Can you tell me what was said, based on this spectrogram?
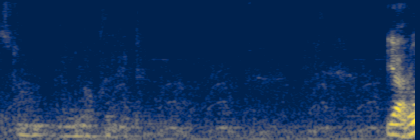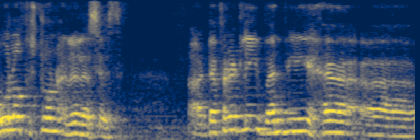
Stone, role of the bit. Yeah, role of stone analysis. Uh, definitely, when we have uh,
